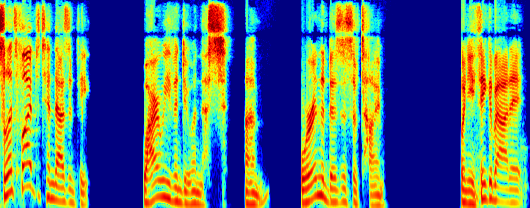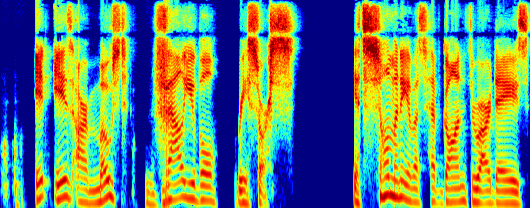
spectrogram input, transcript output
So let's fly up to 10,000 feet. why are we even doing this? Um, we're in the business of time. When you think about it, it is our most valuable resource. Yet so many of us have gone through our days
